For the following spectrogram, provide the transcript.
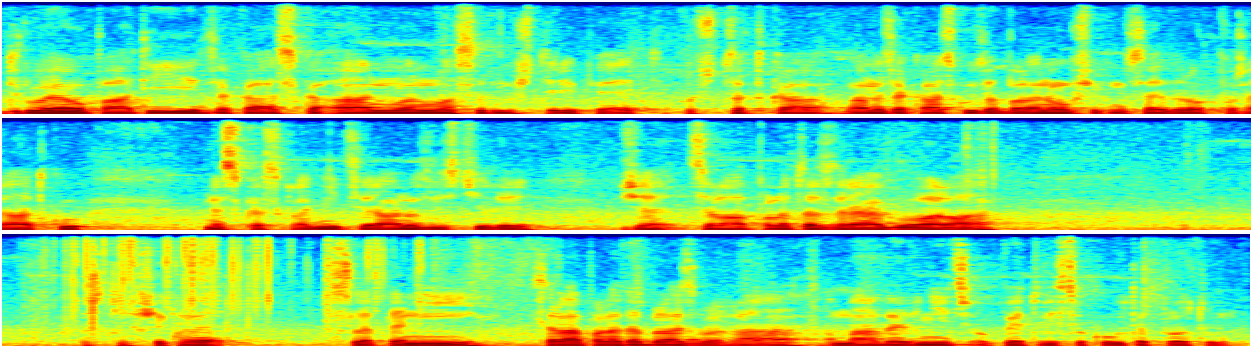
2.5. zakázka A00745, od čtvrtka máme zakázku zabalenou, všechno se bylo v pořádku. Dneska skladníci ráno zjistili, že celá paleta zreagovala, prostě všechno je slepený, celá paleta byla zvlhlá a má vevnitř opět vysokou teplotu.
